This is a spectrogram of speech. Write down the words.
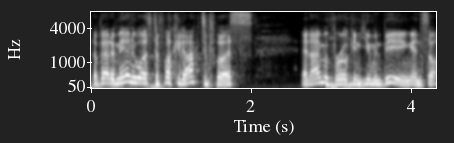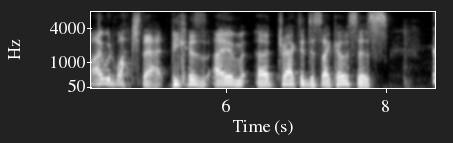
about a man who wants to fuck an octopus. And I'm a broken human being, and so I would watch that because I am attracted to psychosis.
